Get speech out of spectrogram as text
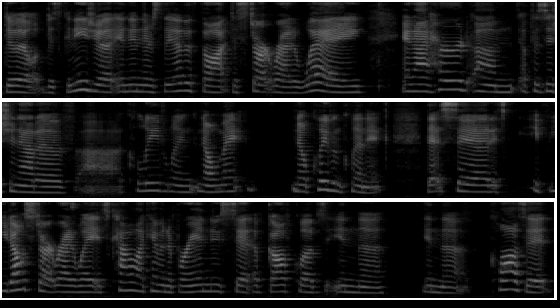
develop dyskinesia. And then there's the other thought to start right away and I heard um, a physician out of uh, Cleveland, no, no, Cleveland Clinic, that said it's if you don't start right away, it's kind of like having a brand new set of golf clubs in the in the closet,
